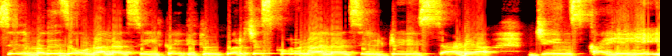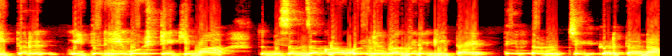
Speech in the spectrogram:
सेलमध्ये जाऊन आला असेल काही तिथून परचेस करून आला असेल ड्रेस साड्या जीन्स काहीही इतर इतरही गोष्टी किंवा तुम्ही समजा क्रॉकरी वगैरे घेताय ते पण चेक करताना.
